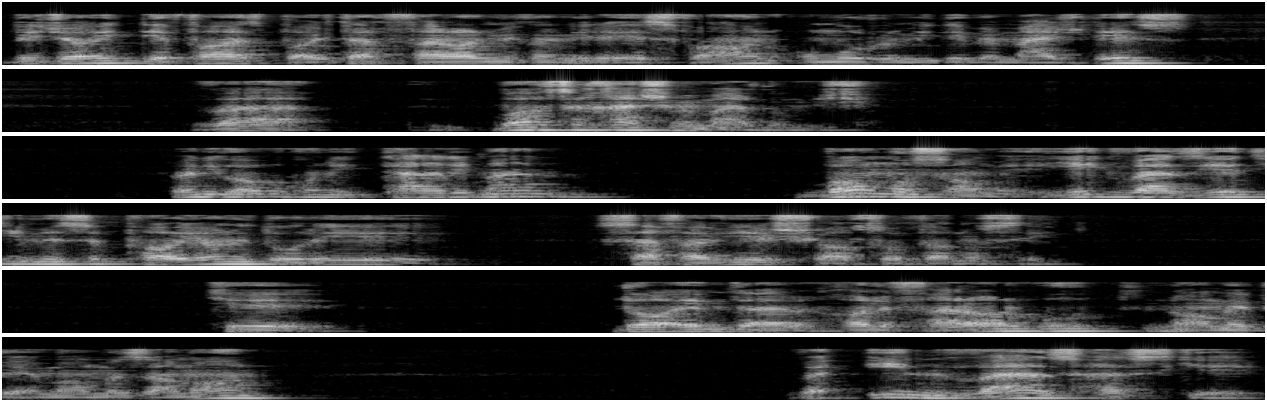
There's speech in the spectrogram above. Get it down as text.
به جای دفاع از پایتخت فرار می‌کنه میره اصفهان امور رو میده به مجلس و باعث خشم مردم میشه. و نگاه بکنید تقریبا با مسامه یک وضعیتی مثل پایان دوره صفوی شاه سلطان حسین که دائم در حال فرار بود نامه به امام زمان. و این وضع هست که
